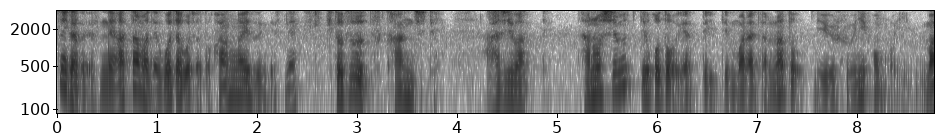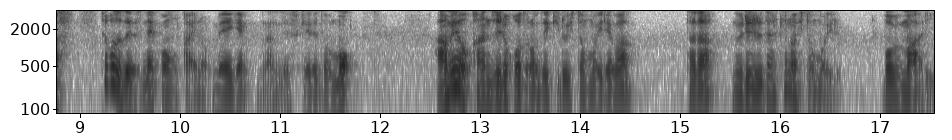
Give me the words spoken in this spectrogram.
とにかくですね、頭でごちゃごちゃと考えずにですね、一つずつ感じて、味わって、楽しむっていうことをやっていってもらえたらなというふうに思います。ということでですね、今回の名言なんですけれども、雨を感じることのできる人もいれば、ただ濡れるだけの人もいる。ボブ・マーリー。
